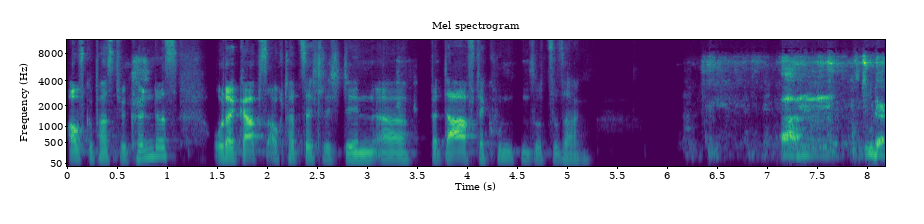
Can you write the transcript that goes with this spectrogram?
Aufgepasst, wir können das. Oder gab es auch tatsächlich den äh, Bedarf der Kunden sozusagen? Ähm, du, da,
